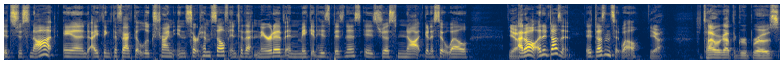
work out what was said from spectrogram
it's just not. And I think the fact that Luke's trying to insert himself into that narrative and make it his business is just not going to sit well Yeah. at all. And it doesn't. It doesn't sit well. Yeah. So Tyler got the group rose.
